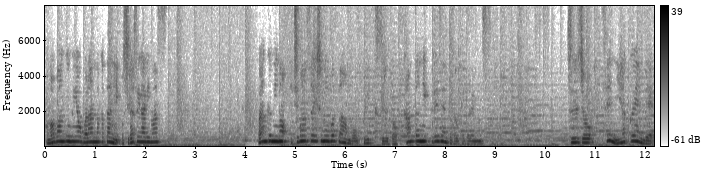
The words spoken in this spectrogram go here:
この番組をご覧の方にお知らせがあります。番組の一番最初のボタンをクリックすると簡単にプレゼントが受け取れます。通常1200円で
